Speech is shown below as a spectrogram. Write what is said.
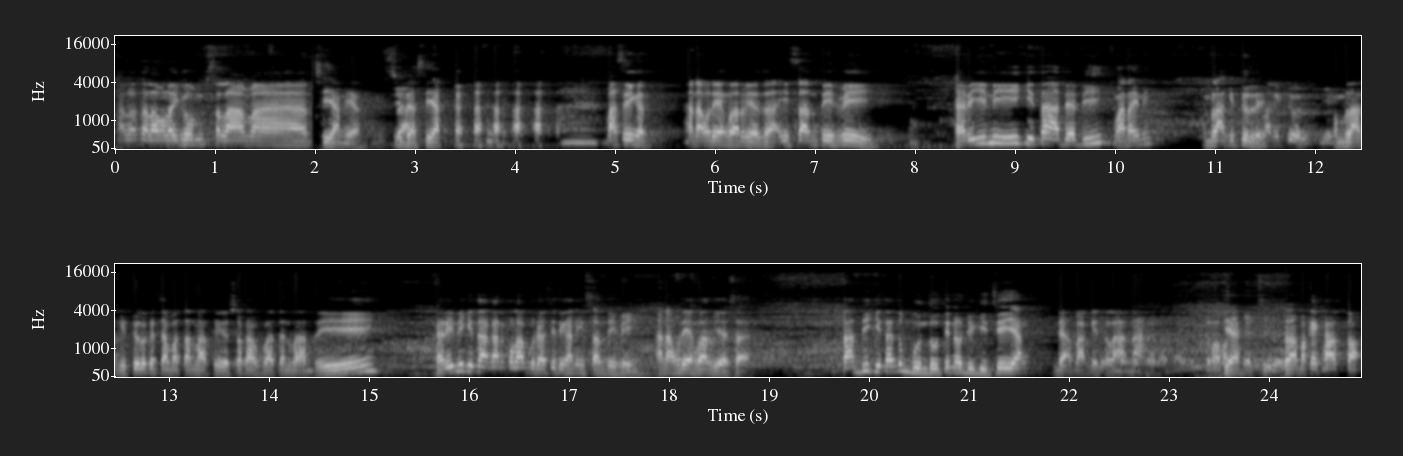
Halo, assalamualaikum, selamat siang ya. Sudah siang. Masih ingat anak muda yang luar biasa, Isan TV. Hari ini kita ada di mana ini? Kemlak Kidul ya. Kemlak Kidul, Kecamatan Margoyoso, Kabupaten Pati. Hari ini kita akan kolaborasi dengan Isan TV, anak muda yang luar biasa. Tadi kita tuh buntutin ODGJ yang tidak pakai celana. Cuma Ya, pakai baju ya. cuma pakai katok.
